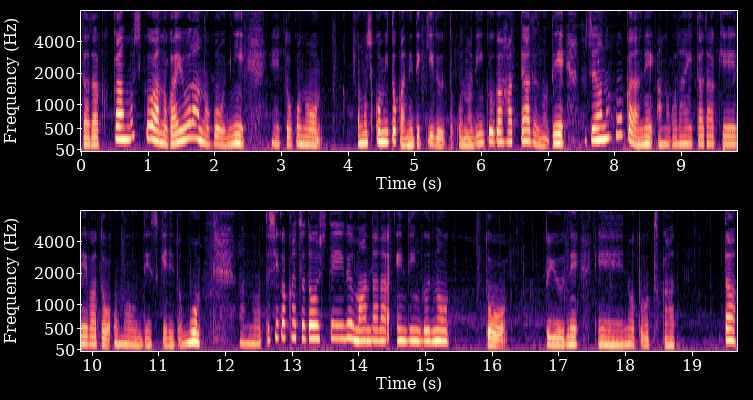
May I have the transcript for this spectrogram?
ただくかもしくはあの概要欄の方に、えー、とこのお申し込みとかねできるとこのリンクが貼ってあるのでそちらの方からねあのご覧いただければと思うんですけれどもあの私が活動しているマンダラエンディングノートというね、えーノートを使った、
